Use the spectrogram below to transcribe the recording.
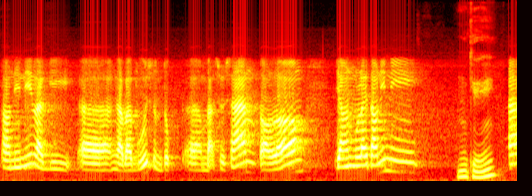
tahun ini lagi eh, nggak bagus untuk eh, Mbak Susan. Tolong jangan mulai tahun ini. Oke. Ya,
